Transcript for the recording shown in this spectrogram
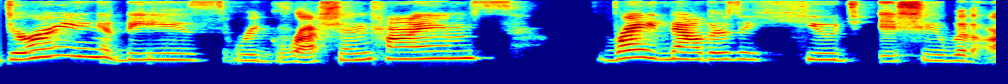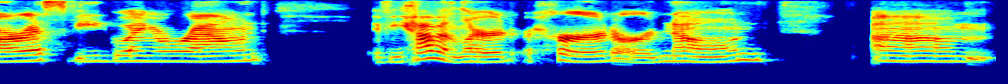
during these regression times, right now there's a huge issue with RSV going around. If you haven't learned, heard, or known, um,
